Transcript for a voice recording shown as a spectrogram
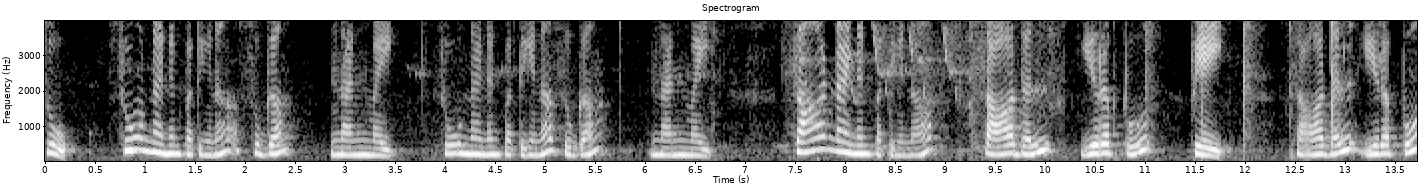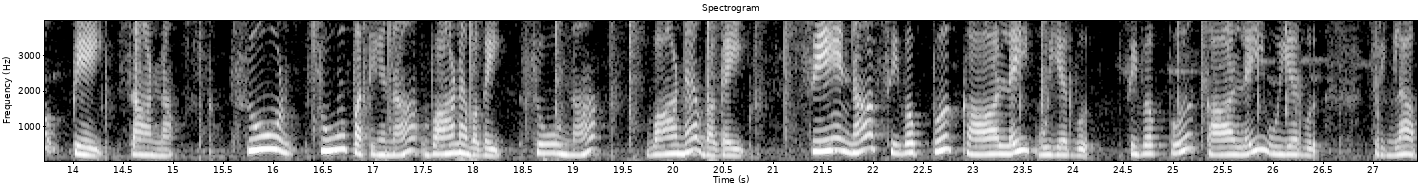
சு. சூன்னா என்னென்னு பார்த்தீங்கன்னா சுகம் நன்மை. சூன்னா என்னென்னு பார்த்தீங்கன்னா சுகம் நன்மை. சான்னா என்னென்னு பார்த்தீங்கன்னா சாதல் இறப்பு பேய். சாதல் இறப்பு பேய். சான்னா. சூ சூ பார்த்தீங்கன்னா வான வகை. சூன்னா வான வகை. சேனா சிவப்பு காலை உயர்வு. சிவப்பு காலை உயர்வு. சரிங்களா?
